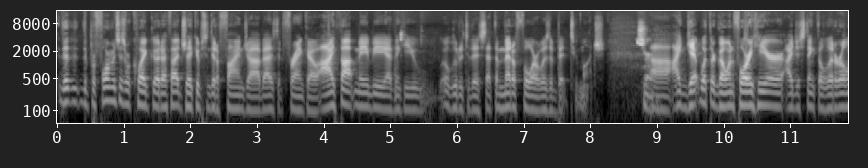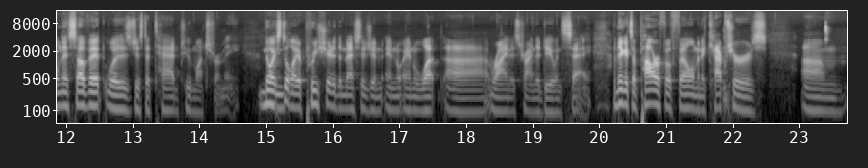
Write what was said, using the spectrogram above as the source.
the the performances were quite good. I thought Jacobson did a fine job, as did Franco. I thought maybe I think you alluded to this that the metaphor was a bit too much. Sure. Uh, I get what they're going for here. I just think the literalness of it was just a tad too much for me. Though I Mhm. still I appreciated the message and and, and what uh, Ryan is trying to do and say. I think it's a powerful film and it captures um,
